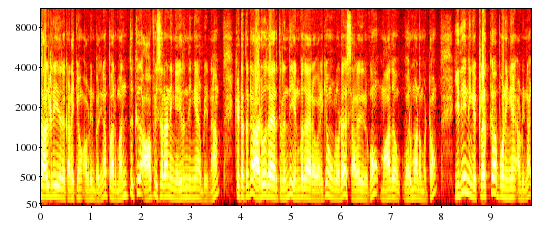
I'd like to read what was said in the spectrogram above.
சேலரி இதில் கிடைக்கும் அப்படின்னு பார்த்தீங்கன்னா பர் மந்த்துக்கு ஆஃபீஸராக நீங்கள் இருந்தீங்க அப்படின்னா கிட்டத்தட்ட அறுபதாயிரத்துலேருந்து எண்பதாயிரம் வரைக்கும் உங்களோட சேலரி இருக்கும். மாத வருமானம் மட்டும். இதே நீங்கள் கிளர்க்காக போனீங்க அப்படின்னா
